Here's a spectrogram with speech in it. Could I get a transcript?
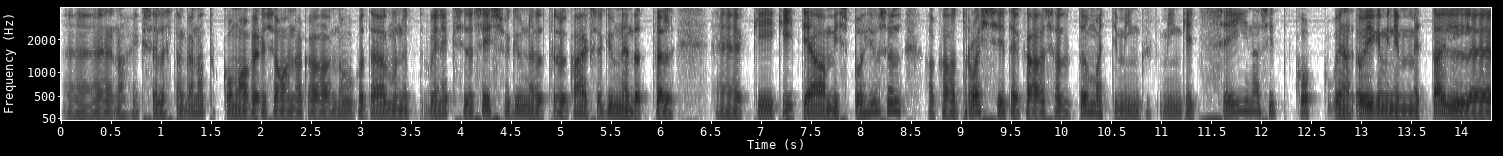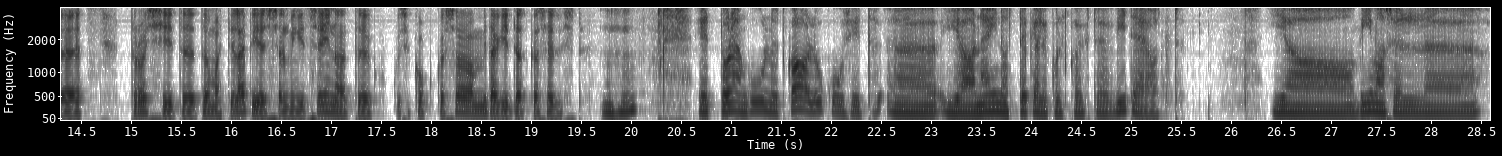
noh, eks sellest on ka natuke oma versioon, aga nõukogude ajal, ma nüüd võin eksida, seitsmekümnendatel või kaheksakümnendatel äh, keegi ei tea, mis põhjusel, aga trossidega seal tõmmati mingi, mingeid seinasid kokku või noh, õigemini metalltrossid tõmmati läbi ja siis seal mingid seinad kukkusid kokku, kas sa midagi tead ka sellist mm? -hmm. et olen kuulnud ka lugusid äh, ja näinud tegelikult ka ühte videot ja viimasel Äh,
